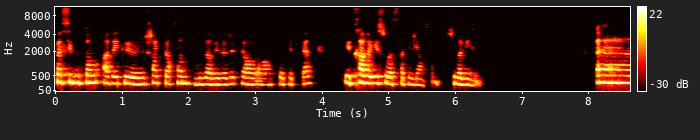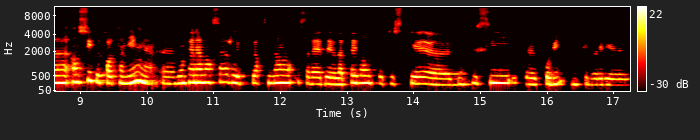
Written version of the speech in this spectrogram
passer du temps avec euh, chaque personne que vous envisagez de faire entre capital et travailler sur la stratégie ensemble, sur la vision. Euh, ensuite, le crowdfunding. Euh, donc, un amorçage le plus pertinent, ça va être la prévente pour tout ce qui est B2C produits. Donc, si vous, avez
